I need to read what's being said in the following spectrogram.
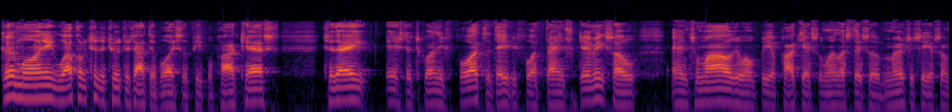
Good morning. Welcome to the Truth is Out There Voice of the People podcast. Today is the 24th, the day before Thanksgiving. So, and tomorrow there won't be a podcast unless there's an emergency of some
